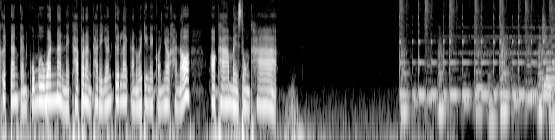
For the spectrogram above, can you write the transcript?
คือตั้นกันกูมือวันนั้นนะคะปนันค่ะได้ย้อนเกินรายการไว้ที่ในก่อนยอค่ะเนาะอ๋อค่ะไม่ทรงค่ะ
